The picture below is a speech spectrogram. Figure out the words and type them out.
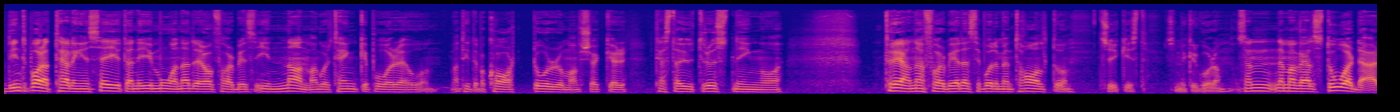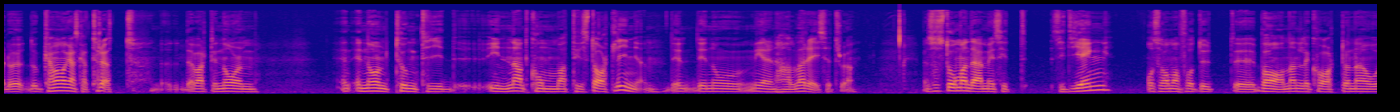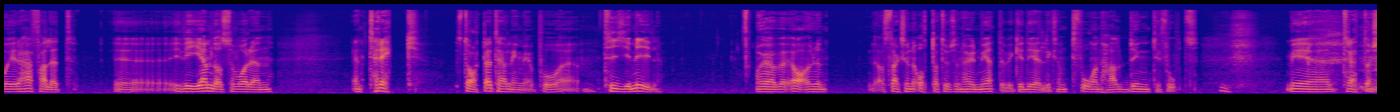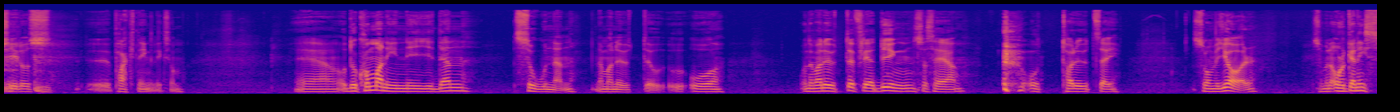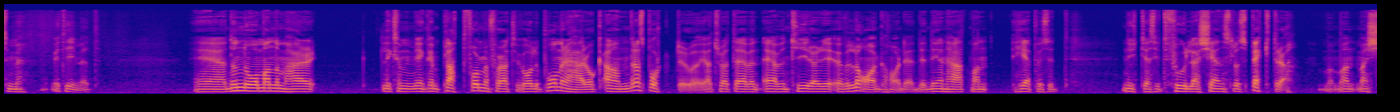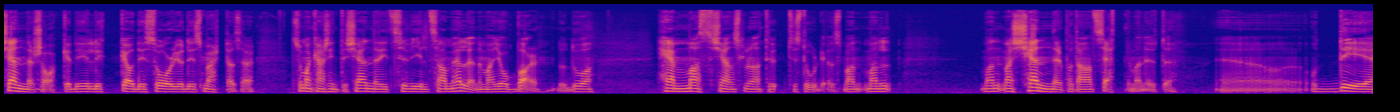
och det är inte bara tävlingen i sig, utan det är ju månader av förberedelse innan. Man går och tänker på det och man tittar på kartor och man försöker testa utrustning och träna och förbereda sig både mentalt och psykiskt så mycket det går. Då. Och sen när man väl står där, då, då kan man vara ganska trött. Det har varit enorm, en enormt tung tid innan att komma till startlinjen. Det, det är nog mer än halva racet tror jag. Men så står man där med sitt, sitt gäng och så har man fått ut eh, banan eller kartorna och i det här fallet Eh, i VM då så var det en, en träck startade tävling med på eh, 10 mil. Och över, ja, runt, ja, strax under 8000 höjdmeter vilket är liksom två och en halv dygn till fots. Med 13 kilos eh, packning liksom. Eh, och då kommer man in i den zonen när man är ute och, och, och när man är ute flera dygn så att säga och tar ut sig som vi gör, som en organism med teamet. Eh, då når man de här liksom egentligen plattformen för att vi håller på med det här och andra sporter. Och jag tror att även äventyrare överlag har det. Det är den här att man helt plötsligt nyttjar sitt fulla känslospektra. Man, man, känner saker. Det är lycka och det är sorg och det är smärta. Så här, som man kanske inte känner i ett civilt samhälle när man jobbar. Då, då hämmas känslorna till, till stor del. Man, man, man, man känner på ett annat sätt när man är ute. Eh, och det,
